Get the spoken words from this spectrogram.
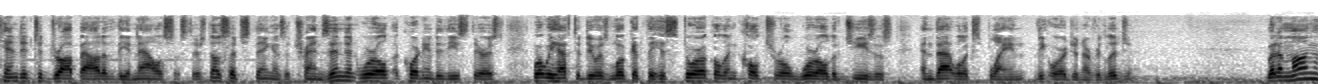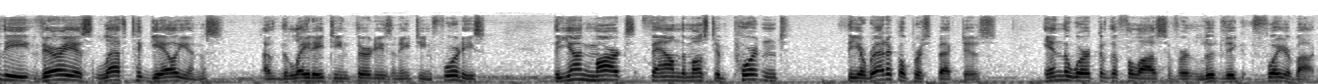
tended to drop out of the analysis. There's no such thing as a transcendent world, according to these theorists. What we have to do is look at the historical and cultural world of Jesus, and that will explain the origin of religion. But among the various left Hegelians of the late 1830s and 1840s, the young Marx found the most important theoretical perspectives in the work of the philosopher Ludwig Feuerbach.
